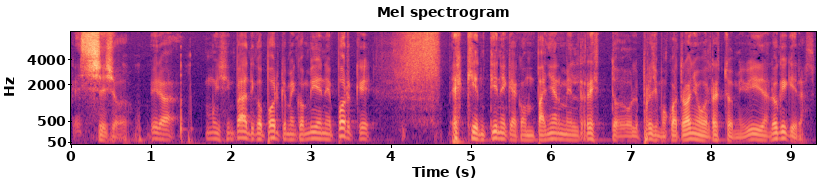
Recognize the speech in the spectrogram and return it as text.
qué sé yo, era muy simpático, porque me conviene, porque es quien tiene que acompañarme el resto, los próximos cuatro años o el resto de mi vida, lo que quieras.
